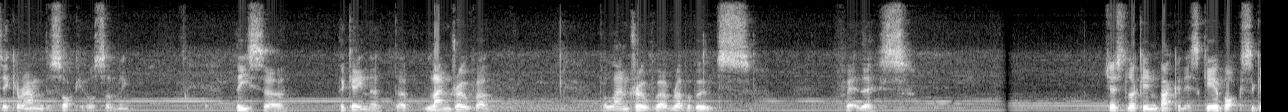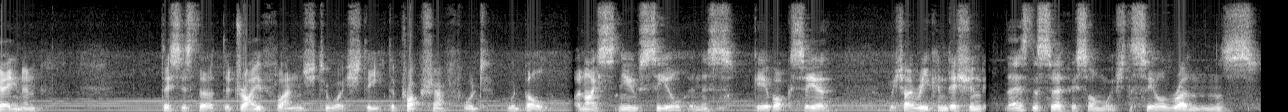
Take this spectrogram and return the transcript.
dick around with a socket or something. These, uh, again the, the Land Rover, the Land Rover rubber boots fit this just looking back at this gearbox again and this is the, the drive flange to which the, the prop shaft would, would bolt. A nice new seal in this gearbox here which I reconditioned. There's the surface on which the seal runs.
